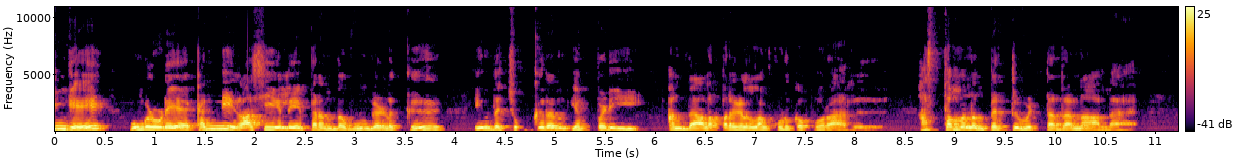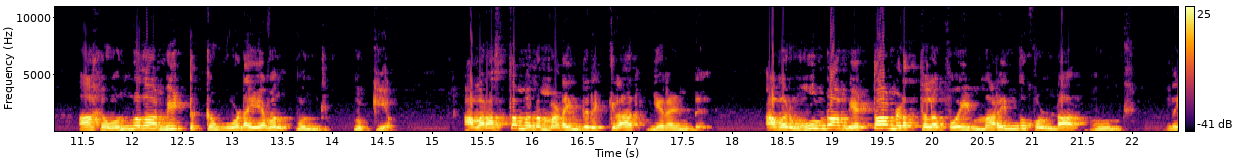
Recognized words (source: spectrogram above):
இங்கே உங்களுடைய கன்னி ராசியிலே பிறந்த உங்களுக்கு இந்த சுக்கிரன் எப்படி அந்த அலப்பறைகள் எல்லாம் கொடுக்க போகிறாரு அஸ்தமனம் பெற்று விட்டதனால. ஆக ஒன்பதாம் வீட்டுக்கு உடையவன் ஒன்று முக்கியம். அவர் அஸ்தமனம் அடைந்திருக்கிறார் இரண்டு. அவர் மூன்றாம் எட்டாம் இடத்துல போய் மறைந்து கொண்டார் மூன்று. இந்த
